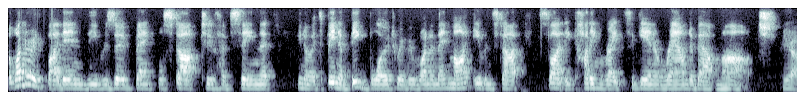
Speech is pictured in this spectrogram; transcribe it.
I wonder if by then the Reserve Bank will start to have seen that, you know, it's been a big blow to everyone and they might even start slightly cutting rates again around about March. Yeah,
